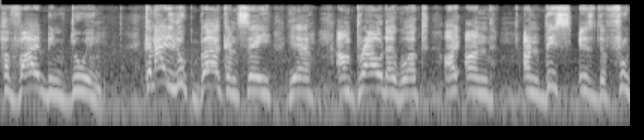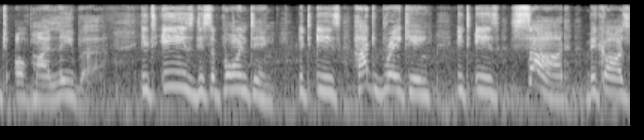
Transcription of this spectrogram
have I been doing, can I look back and say, yeah, I'm proud I worked, I earned, and this is the fruit of my labor. It is disappointing. It is heartbreaking. It is sad because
